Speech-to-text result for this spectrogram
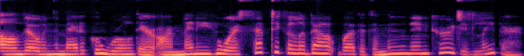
although in the medical world there are many who are skeptical about whether the moon encourages labor.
